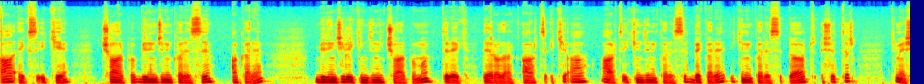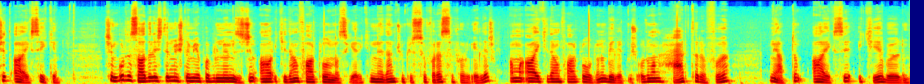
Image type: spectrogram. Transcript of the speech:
A eksi 2 çarpı birincinin karesi a kare. Birinci ile ikincinin çarpımı direkt değer olarak artı 2a artı ikincinin karesi b kare. 2'nin karesi 4 eşittir. Kime eşit? a eksi 2. Şimdi burada sadeleştirme işlemi yapabilmemiz için a2'den farklı olması gerekir. Neden? Çünkü 0'a 0 gelir. Ama a2'den farklı olduğunu belirtmiş. O zaman her tarafı ne yaptım? a eksi 2'ye böldüm.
